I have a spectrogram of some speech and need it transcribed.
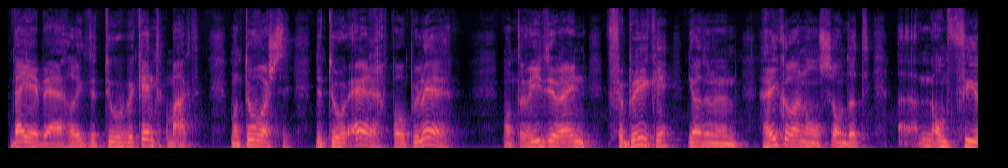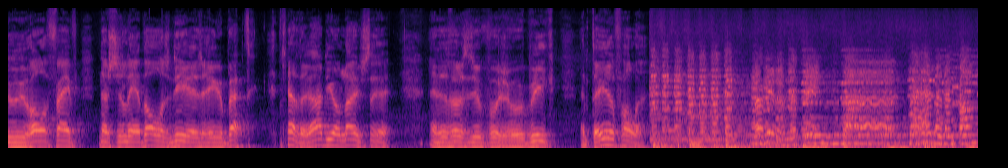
wij hebben eigenlijk de Tour bekendgemaakt. Want toen was de, de Tour erg populair. Want er iedereen, fabrieken, die hadden een hekel aan ons. Omdat uh, om vier uur, half vijf... nou, ze legden alles neer en ze gingen buiten naar de radio luisteren. En dat was natuurlijk voor zo'n fabriek een tegenvaller. We willen het winnen, we hebben een kans.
